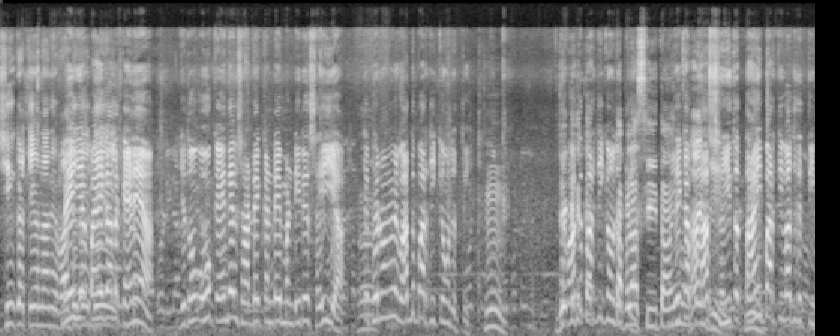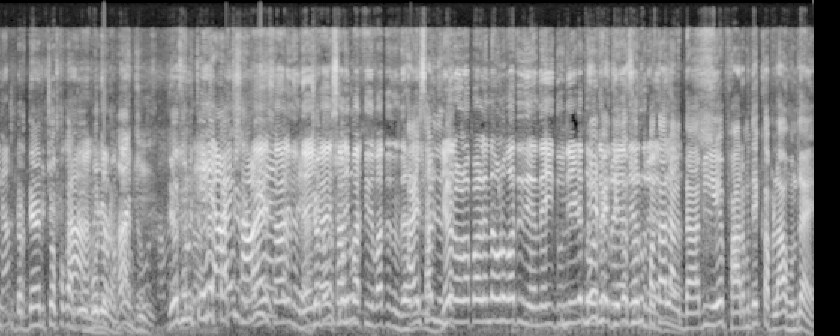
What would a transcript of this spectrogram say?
6 ਗੱਟੇ ਉਹਨਾਂ ਨੇ ਵੱਧ ਨਹੀਂ ਆਪਾਂ ਇਹ। ਗੱਲ ਕਹਿਣੇ ਆ। ਜਦੋਂ ਉਹ ਕਹਿੰਦੇ ਵੀ ਸਾਡੇ ਕੰਡੇ ਮੰਡੀ ਦੇ ਸਹੀ ਆ ਤੇ ਫਿਰ ਉਹਨਾਂ ਨੇ ਵੱਧ ਪਰਚੀ ਕਿਉਂ ਦਿੱਤੀ? ਹੂੰ। ਜੇ ਵੱਧ ਕਿਤੇ ਪਰਚੀ ਕਿਉਂ ਦਿੱਤੀ? ਕਪਲਾ ਸੀ ਤਾਂ ਹੀ ਜੇ ਕਪੜਾ। ਸੀ ਤਾਂ ਤਾਂ ਹੀ ਪਰਚੀ ਵੱਧ ਦਿੱਤੀ ਨਾ। ਡਰਦਿਆਂ ਨੇ ਵੀ ਚੁੱਪ ਕਰ ਦਿਓ ਬੋਲੋ ਨਾ। ਹਾਂਜੀ। ਜੇ ਤੁਹਾਨੂੰ ਇਹ ਚਾਹੁੰਦੇ ਆਏ ਪਰਚੀ ਸਾਲ ਹੀ ਦਿੰਦੇ ਜਦੋਂ ਸਾਲ ਭਰਤੀ ਦੇ ਵੱਧ ਦਿੰਦੇ ਜਿਹੜਾ ਰੌਲਾ ਪਾ ਲੈਂਦਾ ਉਹਨੂੰ ਵੱਧ ਦੇ ਦਿੰਦੇ ਆ ਜੀ ਦੂਜੇ ਜਿਹੜੇ ਨਹੀਂ ਫਿਰ ਜਦੋਂ ਤੁਹਾਨੂੰ ਪਤਾ ਲੱਗਦਾ ਵੀ ਇਹ ਫਾਰਮ ਤੇ ਕਪਲਾ ਹੁੰਦਾ ਹੈ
